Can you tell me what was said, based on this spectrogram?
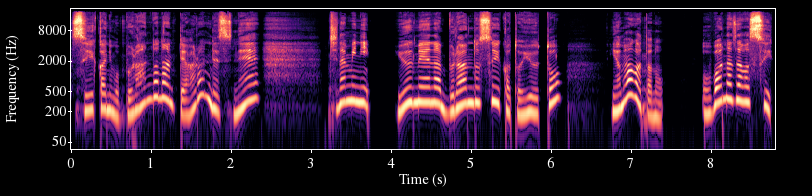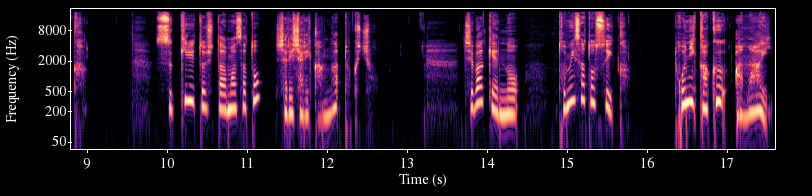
スイカにもブランドなんてあるんですね。ちなみに有名なブランドスイカというと山形の尾花沢スイカ。すっきりとした甘さとシャリシャリ感が特徴。千葉県の富里スイカ。とにかく甘い。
